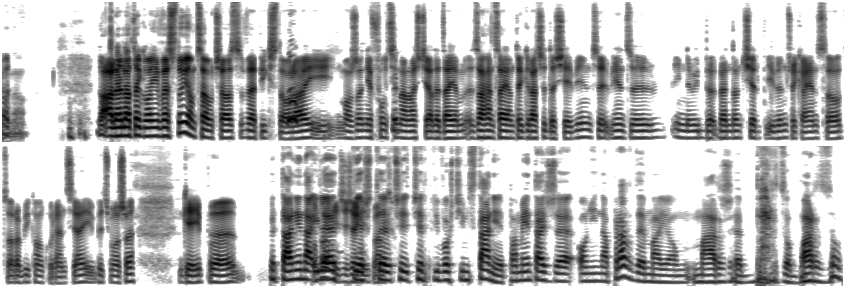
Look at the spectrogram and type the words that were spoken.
No, no. no, ale dlatego inwestują cały czas w Epic Store'a no. i może nie w funkcjonalności, ale dają, zachęcają tych graczy do siebie, między, między innymi będą cierpliwym, czekając co, co robi konkurencja i być może Gabe e, Pytanie, na ile wiesz, cierpliwości im stanie. Pamiętaj, że oni naprawdę mają marże bardzo, bardzo,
